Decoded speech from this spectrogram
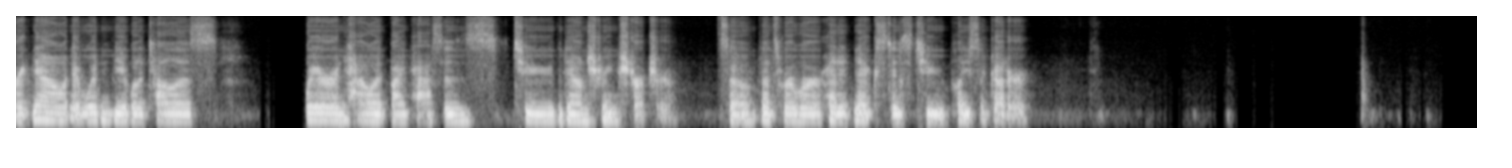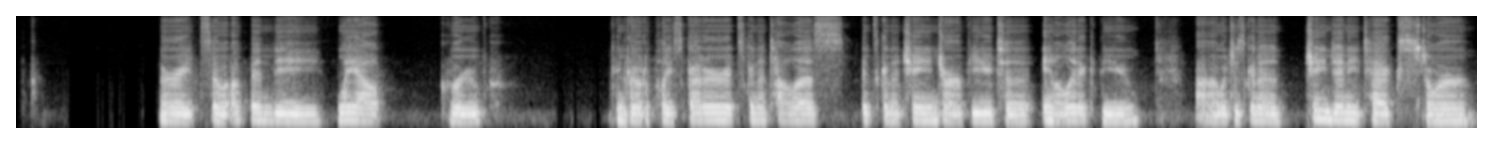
right now it wouldn't be able to tell us where and how it bypasses to the downstream structure. So that's where we're headed next is to place a gutter. All right, so up in the layout group, you can go to place gutter. It's going to tell us, it's going to change our view to analytic view, uh, which is going to change any text or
